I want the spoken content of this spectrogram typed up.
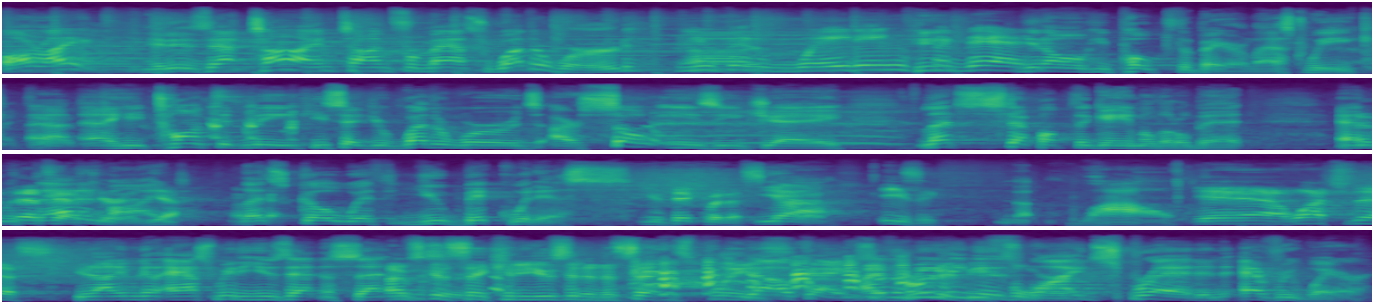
All right, it is that time. Time for Matt's weather word. You've uh, been waiting he, for this. You know, he poked the bear last week. Uh, uh, he taunted me. He said, Your weather words are so easy, Jay. Let's step up the game a little bit. And that, with that accurate. in mind, yeah. okay. let's go with ubiquitous. Ubiquitous. Yeah. Easy. Uh, wow. Yeah, watch this. You're not even going to ask me to use that in a sentence? I was going to say, can you use it in a sentence, please? yeah, okay. So I've the meaning it is before. widespread and everywhere.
